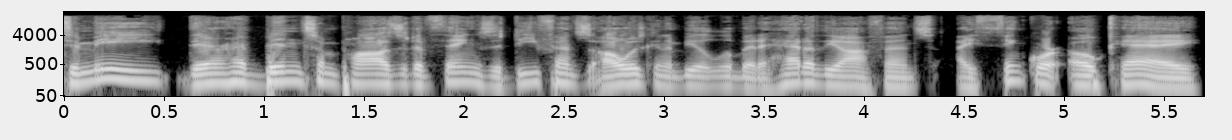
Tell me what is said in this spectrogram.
to me, there have been some positive things. The defense is always going to be a little bit ahead of the offense. I think we're okay.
